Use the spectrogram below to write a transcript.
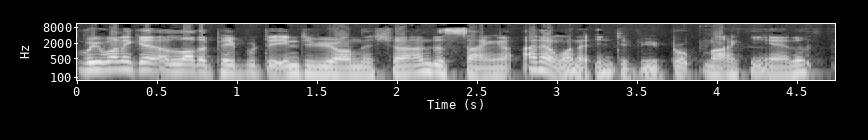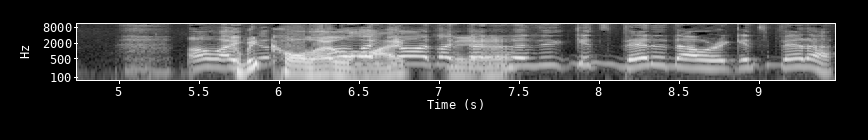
we want to get a lot of people to interview on this show. I'm just saying, I don't want to interview Brooke Mikey Anderson. Oh my Can we god! call her oh my live? god! Like no, Yeah. no, no, it gets better, now or It gets better.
